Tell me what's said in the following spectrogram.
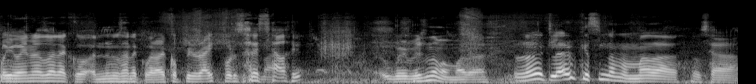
Oye, güey, no nos van a, co- no nos van a cobrar copyright por usar ese audio. Güey, es una mamada. No, claro que es una mamada. O sea,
